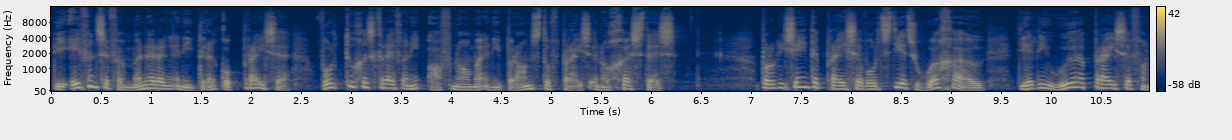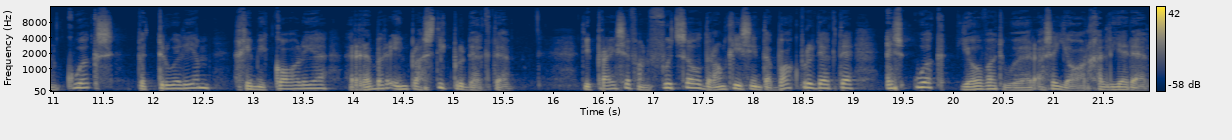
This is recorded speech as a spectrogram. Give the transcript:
Die effense vermindering in die druk op pryse word toegeskryf aan die afname in die brandstofprys in Augustus. Produsentepryse word steeds hoog gehou deur die hoë pryse van koks, petroleum, chemikalieë, rubber en plastiekprodukte. Die pryse van voedsel, drankies en tabakprodukte is ook heelwat hoër as 'n jaar gelede.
